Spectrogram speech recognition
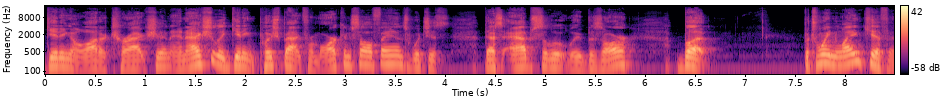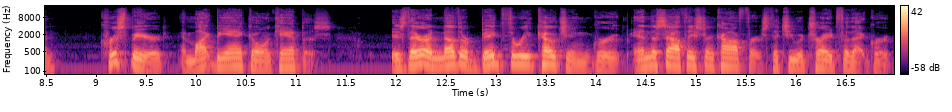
getting a lot of traction and actually getting pushback from Arkansas fans, which is that's absolutely bizarre. But between Lane Kiffin, Chris Beard, and Mike Bianco on campus, is there another big three coaching group in the Southeastern Conference that you would trade for that group?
